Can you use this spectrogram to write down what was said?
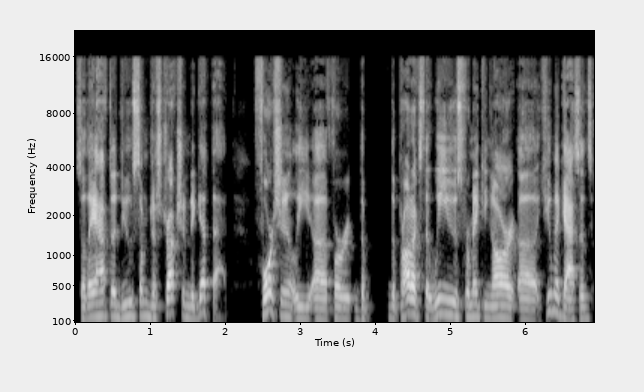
so they have to do some destruction to get that. Fortunately, uh, for the the products that we use for making our uh, humic acids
